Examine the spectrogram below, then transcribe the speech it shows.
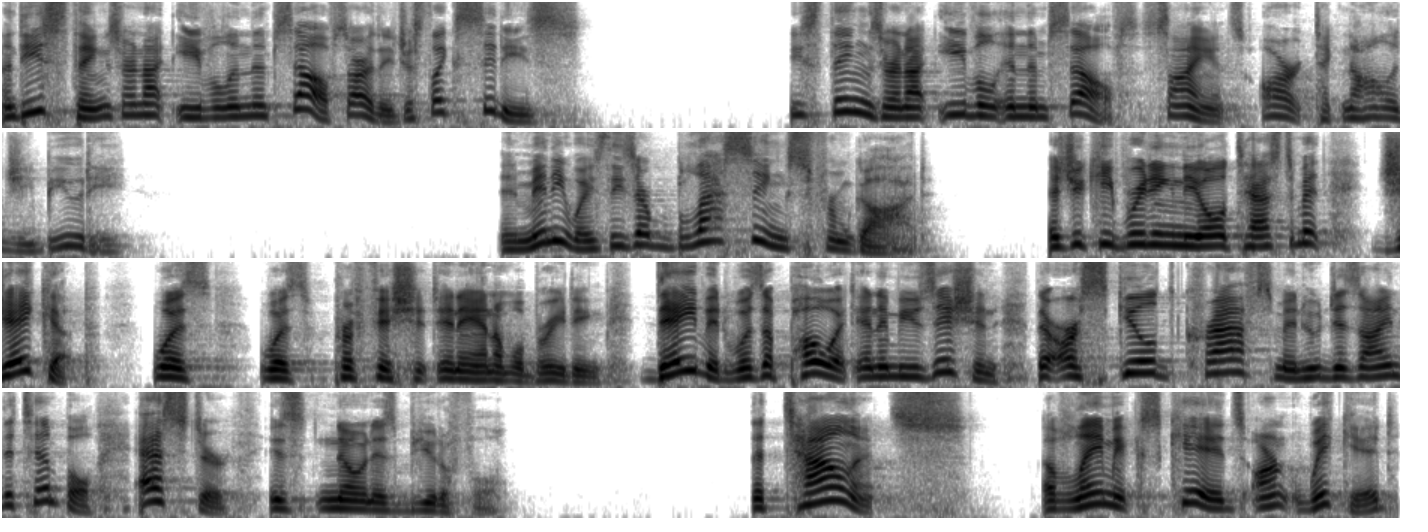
And these things are not evil in themselves, are they? Just like cities. These things are not evil in themselves science, art, technology, beauty. In many ways, these are blessings from God. As you keep reading in the Old Testament, Jacob was, was proficient in animal breeding. David was a poet and a musician. There are skilled craftsmen who designed the temple. Esther is known as beautiful. The talents of Lamech's kids aren't wicked,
